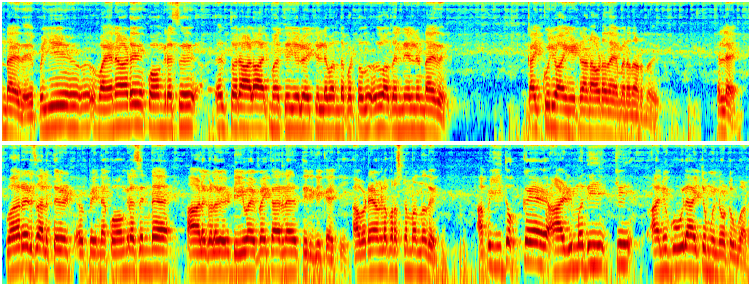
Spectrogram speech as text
ഉണ്ടായത് ഇപ്പം ഈ വയനാട് കോൺഗ്രസ് ഒരാൾ ആത്മഹത്യ ചെയ്യലുമായിട്ടില്ല ബന്ധപ്പെട്ടത് അത് തന്നെയല്ലേ ഉണ്ടായത്? കൈക്കൂലി വാങ്ങിയിട്ടാണ് അവിടെ നിയമനം നടന്നത്. അല്ലേ? വേറൊരു സ്ഥലത്ത് പിന്നെ കോൺഗ്രസിന്റെ ആളുകൾ ഡി വൈ ഫൈക്കാരനെ തിരികെ കയറ്റി. അവിടെയാണല്ലോ പ്രശ്നം വന്നത്. അപ്പോൾ ഇതൊക്കെ അഴിമതിക്ക് അനുകൂലമായിട്ട് മുന്നോട്ട് പോവാണ്.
